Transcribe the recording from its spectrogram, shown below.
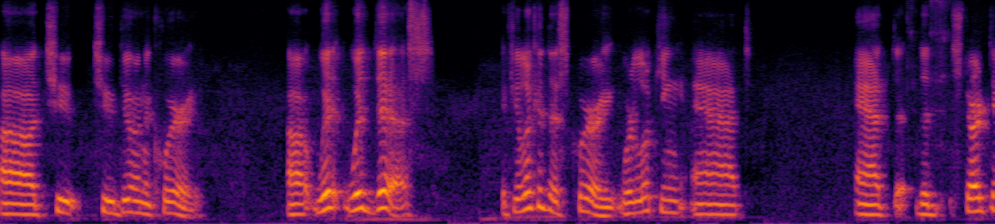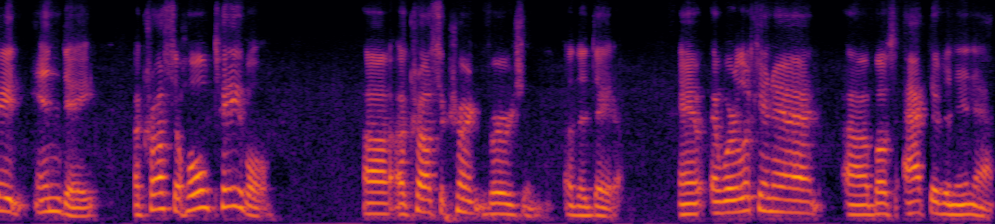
uh, to to doing the query. Uh, with with this, if you look at this query, we're looking at at the start date, end date across the whole table, uh, across the current version of the data, and, and we're looking at uh, both active and inactive.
